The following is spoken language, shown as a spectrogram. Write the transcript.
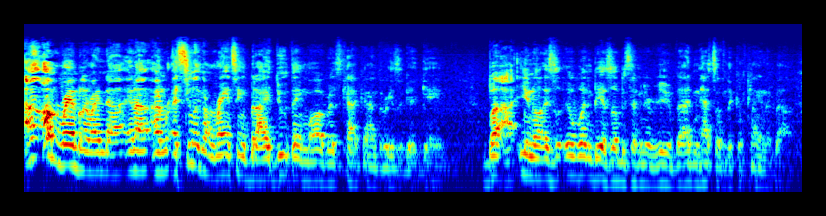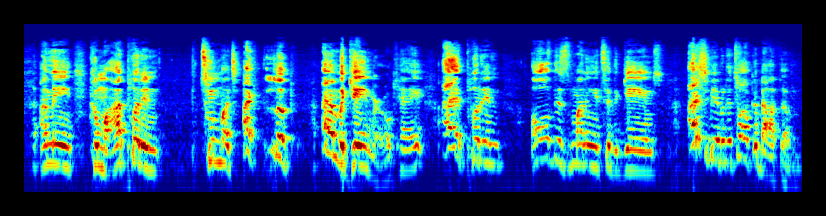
I, I'm rambling right now, and I, I'm, it seems like I'm ranting, but I do think Marvel's. Capcom 3 is a good game. But you know, it wouldn't be a Zombie 7 review, but I didn't have something to complain about. I mean, come on, I put in too much. I, look, I am a gamer, okay? I put in all this money into the games. I should be able to talk about them.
